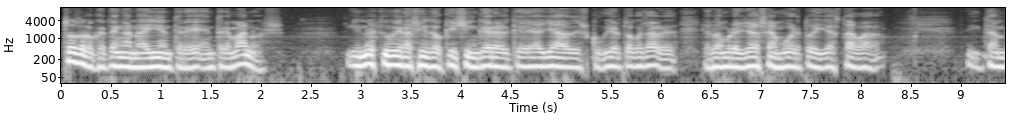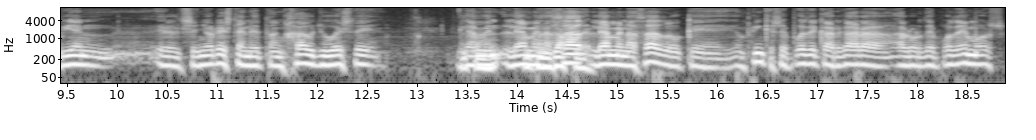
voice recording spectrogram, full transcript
todo lo que tengan ahí entre, entre manos. Y no es que hubiera sido Kissinger el que haya descubierto cosas, el hombre ya se ha muerto y ya estaba. Y también el señor este Netanyahu este le ha, amen- le ha amenazado, le ha amenazado que, en fin, que se puede cargar a, a los de Podemos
